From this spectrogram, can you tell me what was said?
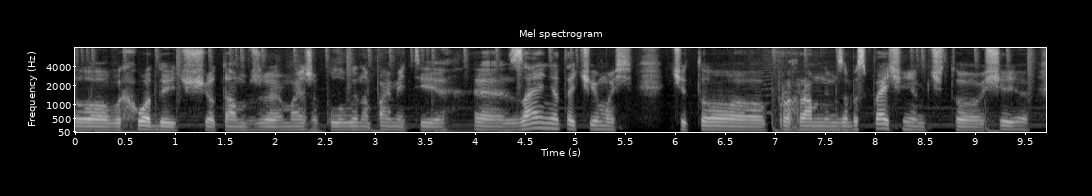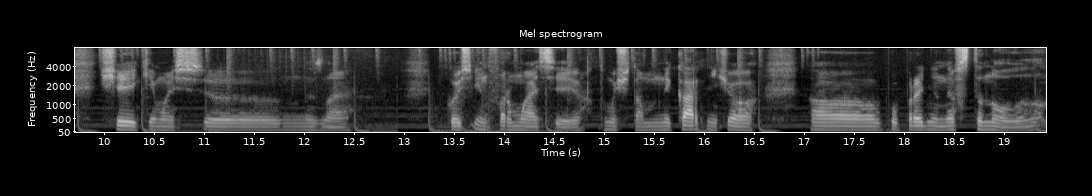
то виходить, що там вже майже половина пам'яті е, зайнята чимось, чи то програмним забезпеченням, чи то ще, ще якимось, е, не знаю, якоюсь інформацією, тому що там ні карт, нічого попередньо не встановлено.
